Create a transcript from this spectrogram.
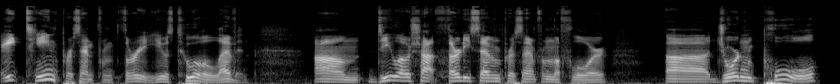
eighteen percent from three. He was two of eleven. Um, D'Lo shot thirty seven percent from the floor. Uh, Jordan Poole,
